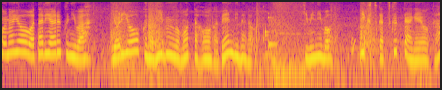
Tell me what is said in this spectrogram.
この世を渡り歩くにはより多くの身分を持った方が便利なの。君にもいくつか作ってあげようか。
